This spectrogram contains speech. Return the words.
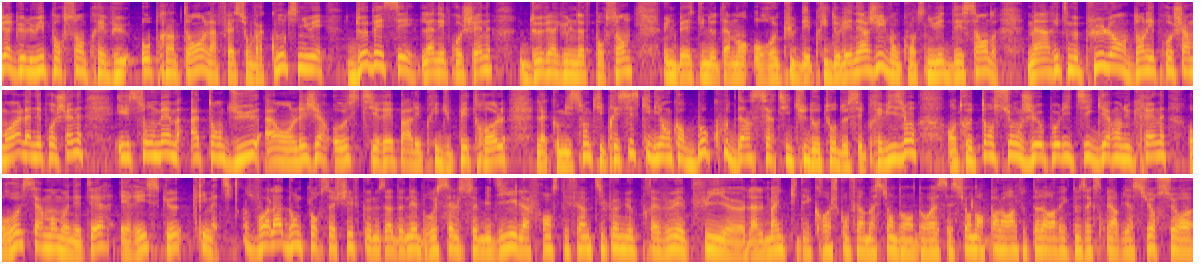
5,8% prévu au printemps. L'inflation va continuer de baisser l'année prochaine, 2,9%. Une baisse due notamment au recul des prix de l'énergie. Ils vont continuer de descendre, mais à un rythme plus lent dans les prochains mois. L'année prochaine, ils sont même attendus à en légère hausse tirée par les prix du pétrole. La Commission qui précise qu'il y a encore beaucoup d'incertitudes autour de ces prévisions entre tensions géopolitiques, guerre en Ukraine, resserrement monétaire et risques climatiques. Voilà donc pour ce chiffre que nous a donné Bruxelles ce midi. La France qui fait un petit peu mieux que prévu et puis euh, l'Allemagne qui décroche confirmation dans, récession. On en reparlera tout à l'heure avec nos experts bien sûr sur, euh,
